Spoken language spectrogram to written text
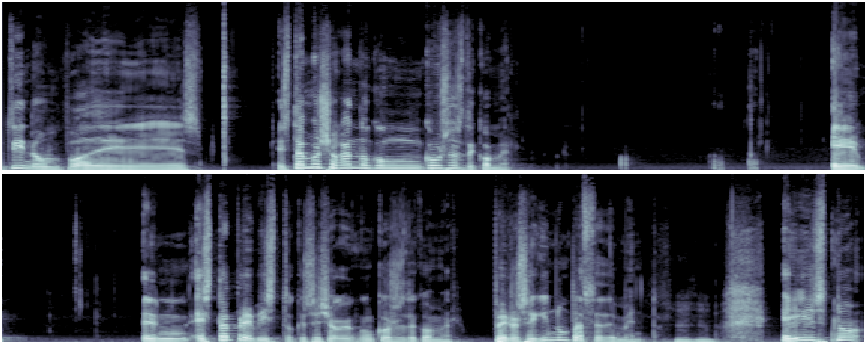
ti non podes Estamos xogando con cousas de comer. Eh, en, está previsto que se xogue con cousas de comer Pero seguindo un procedimento. Uh -huh. E isto,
